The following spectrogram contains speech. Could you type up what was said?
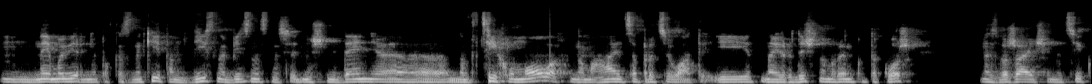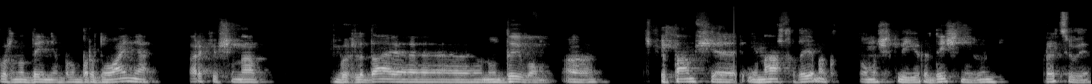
неймовірні показники. Там дійсно бізнес на сьогоднішній день е, в цих умовах намагається працювати, і на юридичному ринку також, незважаючи на ці кожноденні бомбардування, Харківщина виглядає ну дивом, е, що там ще і наш ринок, в тому числі юридичний, він працює.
